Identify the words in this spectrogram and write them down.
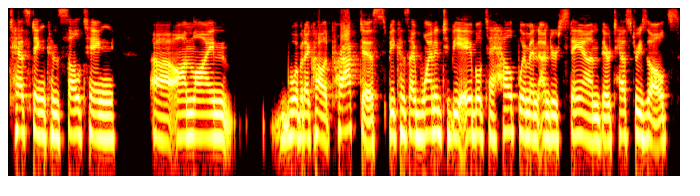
testing, consulting, uh, online, what would I call it, practice, because I wanted to be able to help women understand their test results,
